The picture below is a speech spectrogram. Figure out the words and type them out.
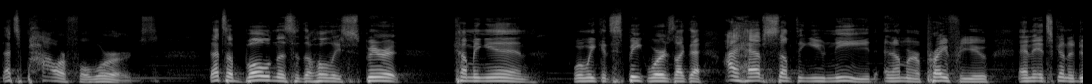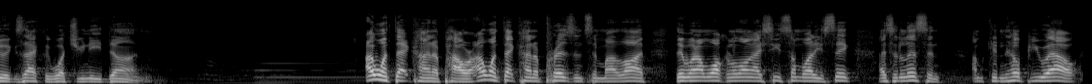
That's powerful words. That's a boldness of the Holy Spirit coming in when we can speak words like that. I have something you need, and I'm going to pray for you, and it's going to do exactly what you need done. I want that kind of power. I want that kind of presence in my life. That when I'm walking along, I see somebody sick. I said, "Listen, I can help you out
